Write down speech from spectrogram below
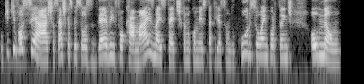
o que, que você acha? Você acha que as pessoas devem focar mais na estética no começo da criação do curso ou é importante ou não?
